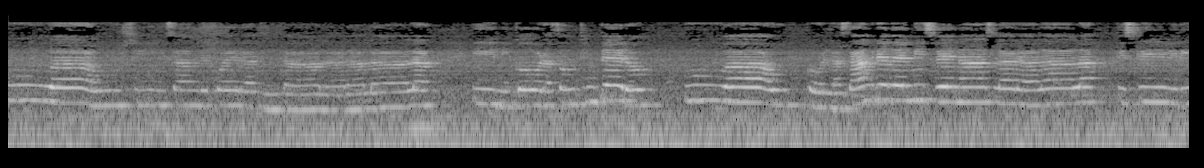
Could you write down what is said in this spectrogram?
Uh, sin sangre fuera tinta, la la la la, y mi corazón tintero. Uh, con la sangre de mis venas, la la la la, te escribiría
